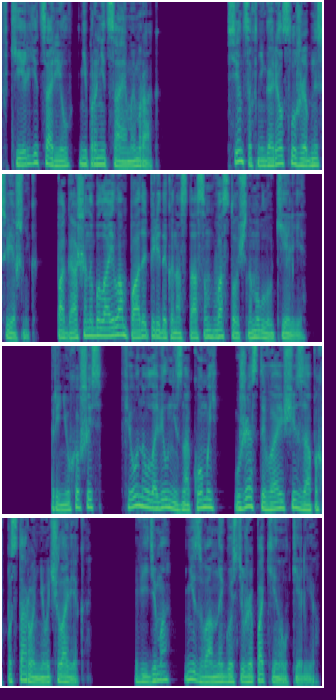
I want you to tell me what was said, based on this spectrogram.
В келье царил непроницаемый мрак. В сенцах не горел служебный свешник. Погашена была и лампада перед иконостасом в восточном углу кельи. Принюхавшись, Фиона уловил незнакомый, уже остывающий запах постороннего человека. Видимо, незваный гость уже покинул келью.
